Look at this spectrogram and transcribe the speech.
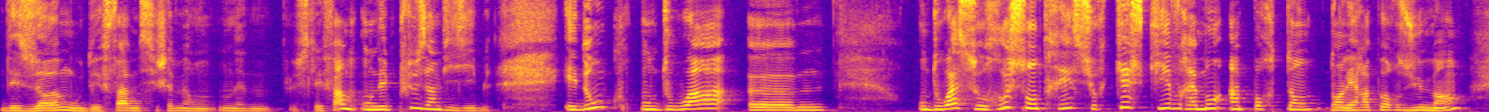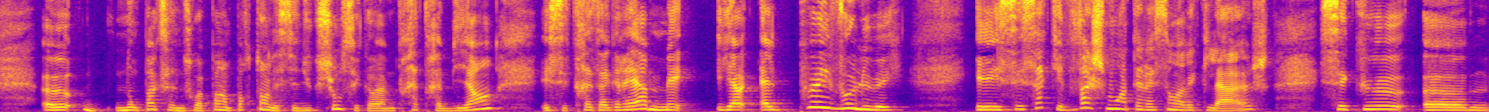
des hommes ou des femmes, si jamais on, on aime plus les femmes, on est plus invisible. Et donc, on doit, euh, on doit se recentrer sur qu'est-ce qui est vraiment important dans les rapports humains. Euh, non pas que ça ne soit pas important, la séduction, c'est quand même très très bien et c'est très agréable, mais il y a, elle peut évoluer. Et c'est ça qui est vachement intéressant avec l'âge, c'est que euh,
